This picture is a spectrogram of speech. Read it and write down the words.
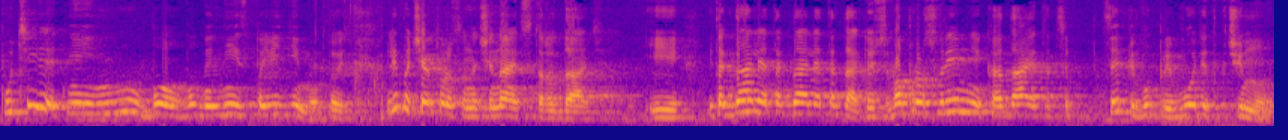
пути от ней, ну, Бога, Бога неисповедимы. То есть либо человек просто начинает страдать, и, и так далее, так далее, так далее. То есть вопрос времени, когда эта цепь, цепь его приводит к чему?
